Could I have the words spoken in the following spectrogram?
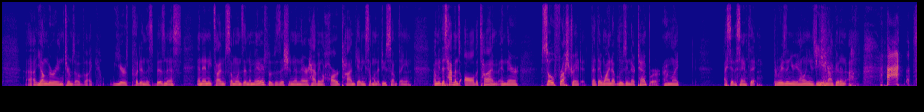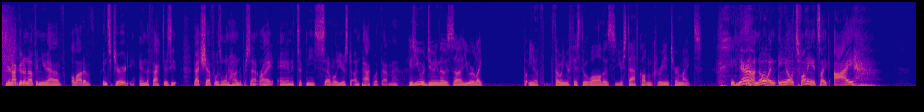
uh, younger in terms of like years put in this business, and anytime someone's in a management position and they're having a hard time getting someone to do something, and I mean this happens all the time, and they're so frustrated that they wind up losing their temper. I'm like, I say the same thing. The reason you're yelling is you're not good enough. you're not good enough and you have a lot of insecurity. And the fact is, he, that chef was 100% right. And it took me several years to unpack what that meant. Because you were doing those, uh, you were like, you know, th- throwing your fist through a wall. Those your staff called them Korean termites. yeah, no, and, and you know it's funny. It's like I,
